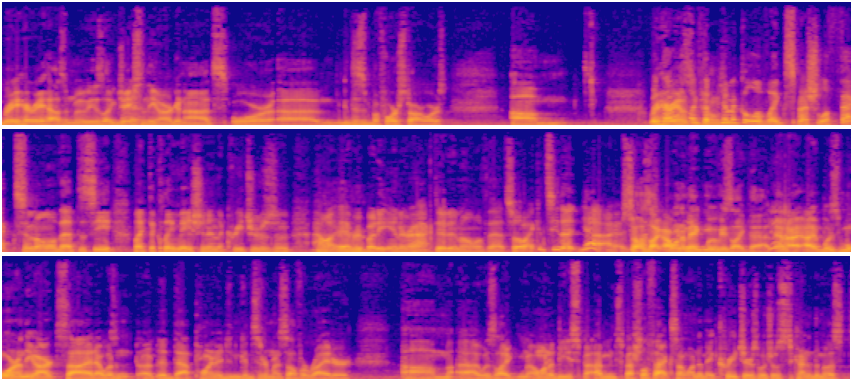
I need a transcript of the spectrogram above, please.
Ray Harryhausen movies, like Jason the Argonauts, or uh, this is before Star Wars. Um, Ray That was like the films. pinnacle of like special effects and all of that to see like the claymation and the creatures and how everybody interacted and all of that. So I can see that. Yeah. So I was like, I want to make movies like that. And I, I was more on the art side. I wasn't uh, at that point. I didn't consider myself a writer. Um, I was like, I want to be. Spe- I'm in special effects. I wanted to make creatures, which was kind of the most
